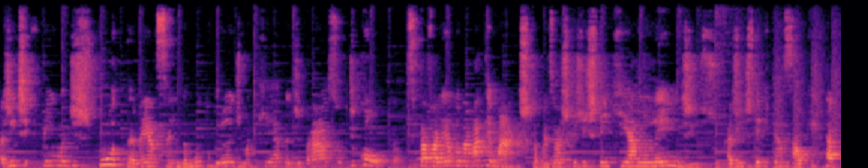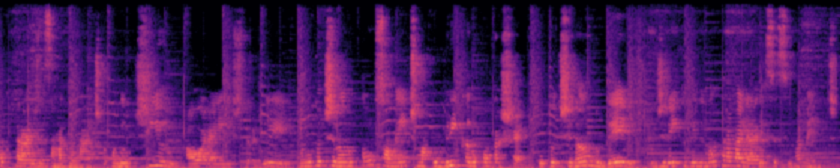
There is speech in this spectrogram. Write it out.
a gente tem uma disputa nessa ainda muito grande, uma queda de braço de conta. Se está valendo na matemática, mas eu acho que a gente tem que ir além disso. A gente tem que pensar o que está por trás faz essa matemática. Quando eu tiro a hora extra dele, eu não estou tirando tão somente uma rubrica no contra-cheque. Eu estou tirando dele o direito dele não trabalhar excessivamente.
